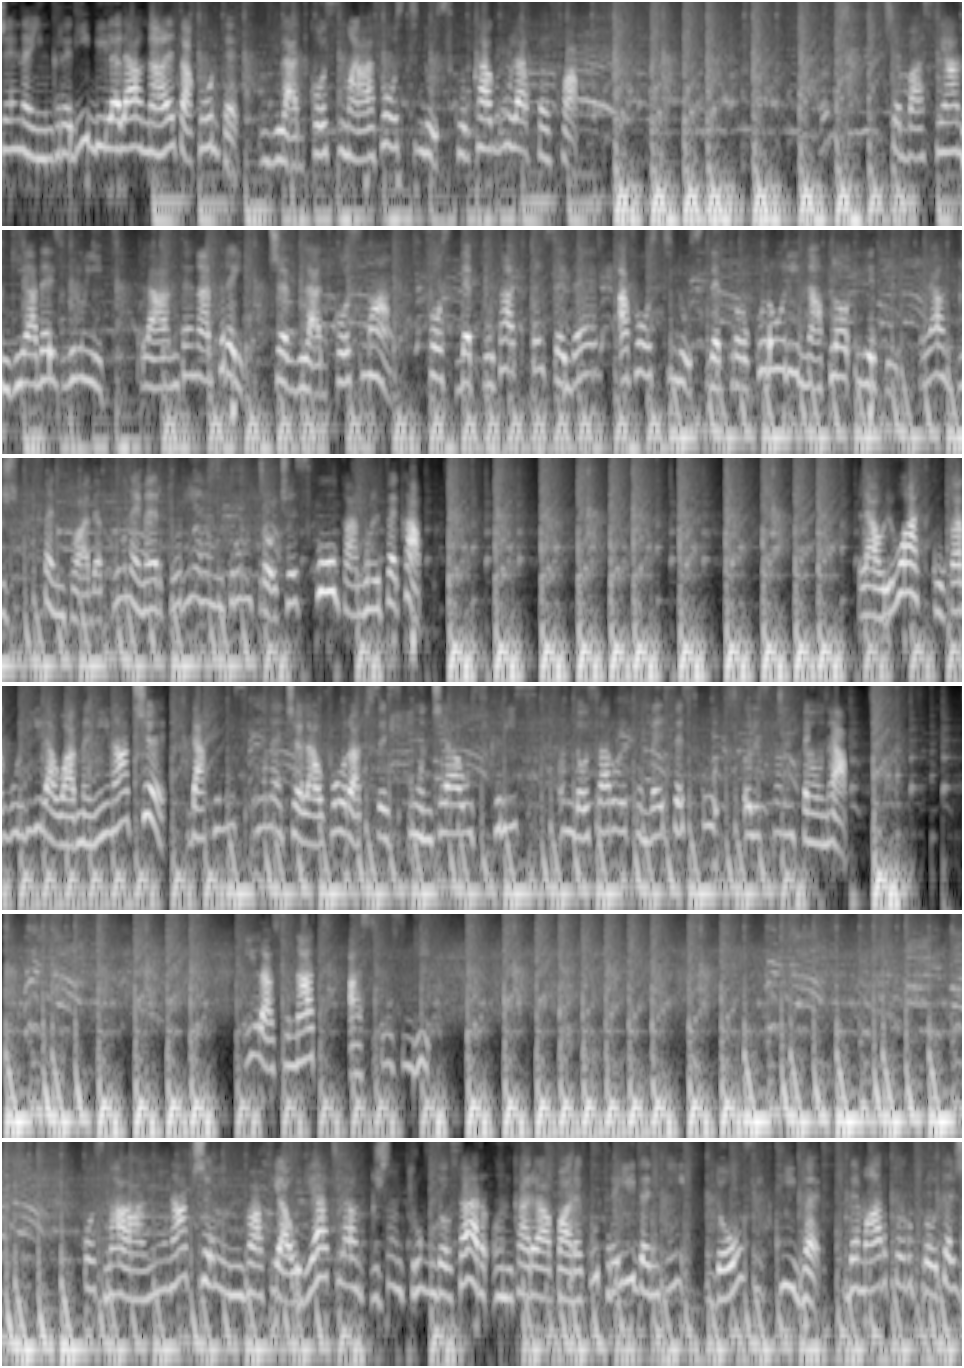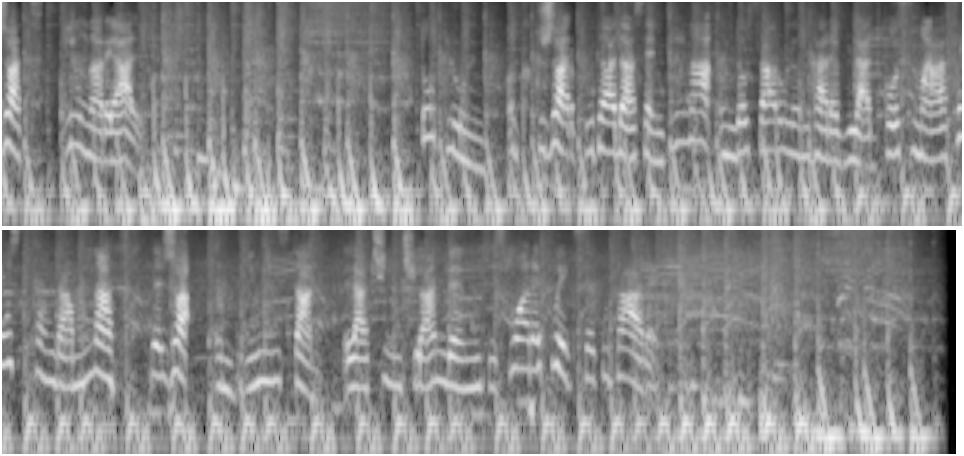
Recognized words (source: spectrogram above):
scene incredibile la înalta curte, Vlad Cosma a fost dus cu cagula pe fapt. Sebastian Ghi a dezvăluit, la Antena 3, ce Vlad Cosma, fost deputat PSD, a fost dus de procurorii Naploieti, la Gj, pentru a depune merturie într-un proces cu cagul pe cap. L-au luat cu cagulii la oamenii ce, dacă mi spune ce l-au furat se spun ce au scris, în dosarul cu Vesescu, îl sunt pe un app. I l-a sunat, a spus Ghi. Cosma a anunțat ce îmi va fi audiat la GJ într-un dosar în care apare cu trei identii, două fictive, de martor protejat, și una real. Tot luni, CJ ar putea da sentina în dosarul în care Vlad Cosma a fost condamnat, deja, în prim instant, la 5 ani de închisoare cu executare.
